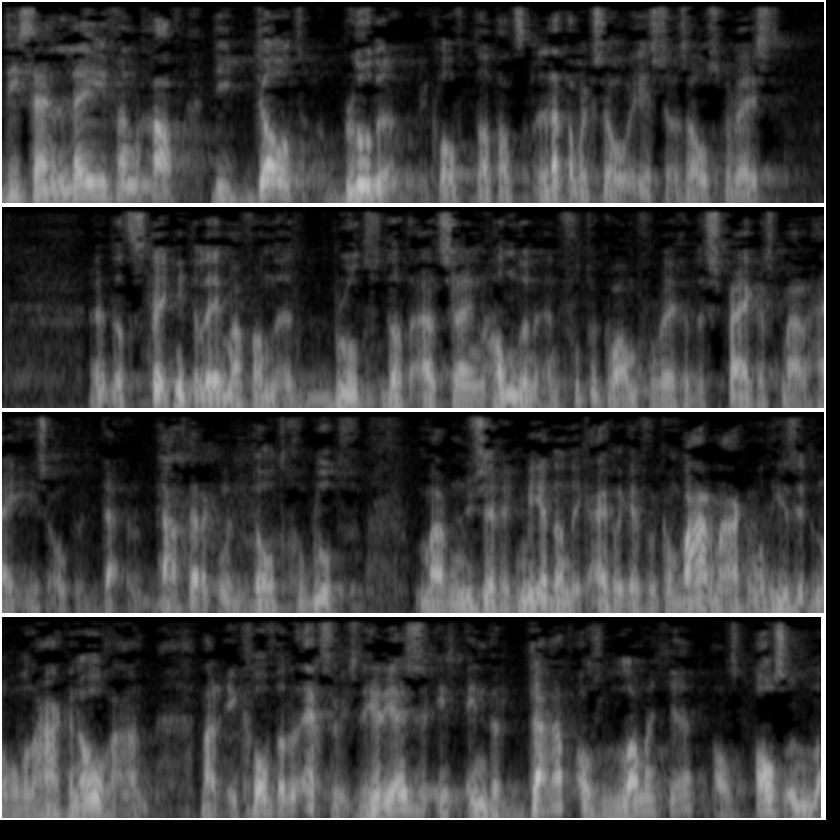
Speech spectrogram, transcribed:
Die zijn leven gaf. Die dood bloedde. Ik geloof dat dat letterlijk zo is, zoals geweest. Dat spreekt niet alleen maar van het bloed dat uit zijn handen en voeten kwam vanwege de spijkers, maar hij is ook daadwerkelijk doodgebloed. Maar nu zeg ik meer dan ik eigenlijk even kan waarmaken, want hier zitten nogal wat haken en ogen aan. Maar ik geloof dat het echt zo is. De Heer Jezus is inderdaad als lammetje, als, als, een,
